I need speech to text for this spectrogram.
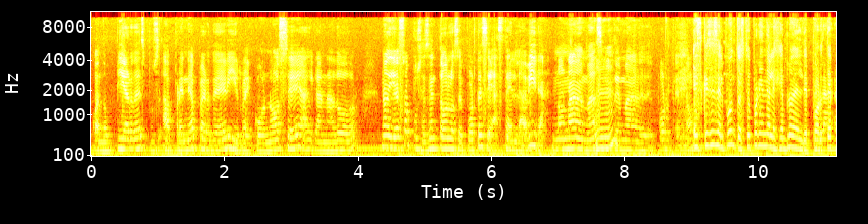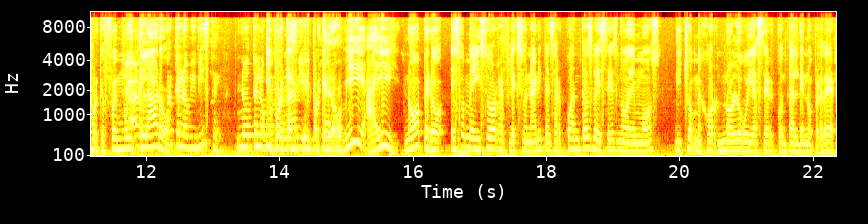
cuando pierdes, pues aprende a perder y reconoce al ganador no, y eso pues es en todos los deportes y hasta en la vida, no nada más un tema de deporte, ¿no? Es que ese es el punto. Estoy poniendo el ejemplo del deporte porque fue muy claro. Porque lo viviste, no te lo y porque, Y porque lo vi ahí, ¿no? Pero eso me hizo reflexionar y pensar cuántas veces no hemos dicho, mejor no lo voy a hacer con tal de no perder.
